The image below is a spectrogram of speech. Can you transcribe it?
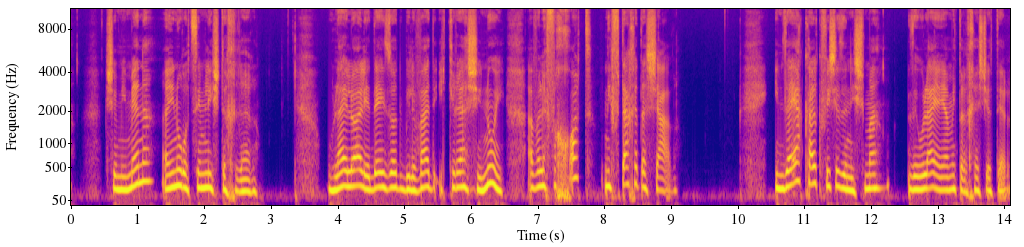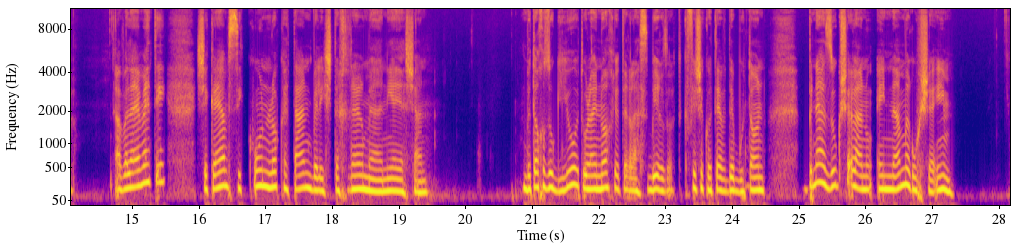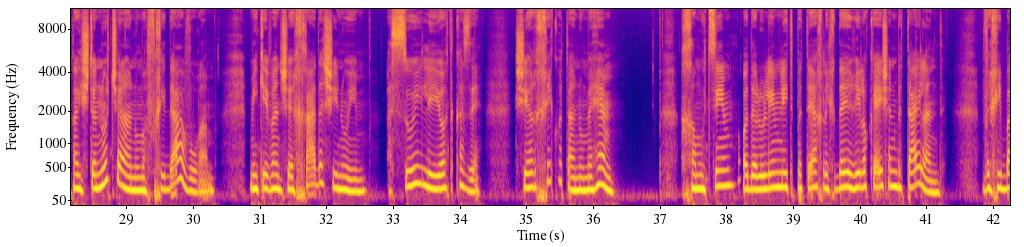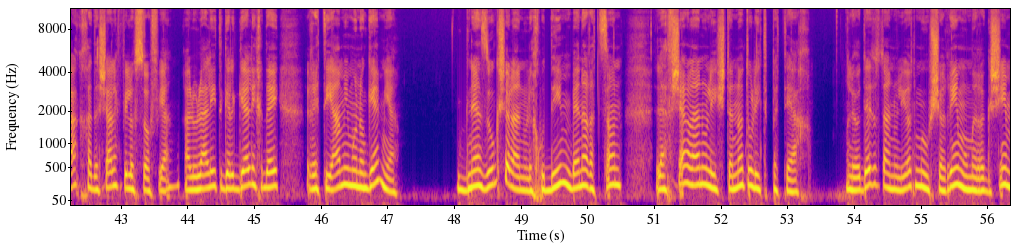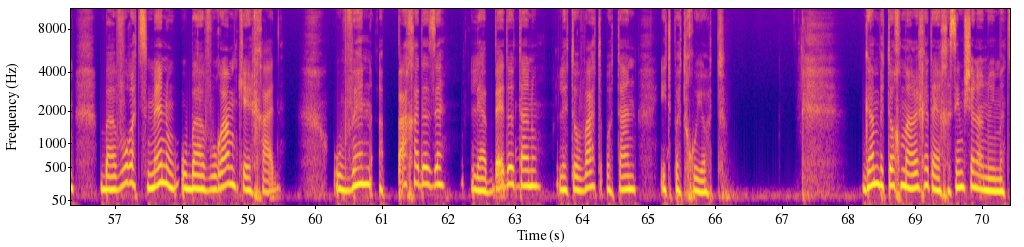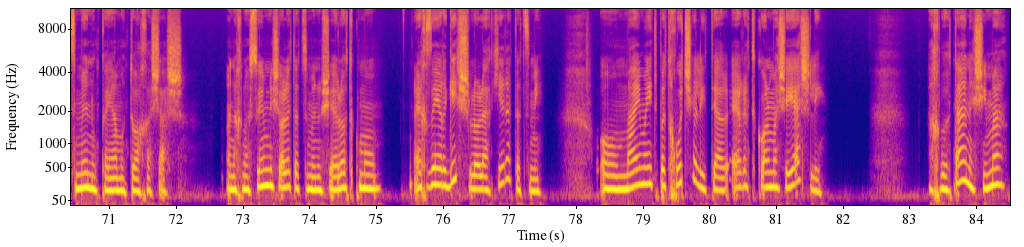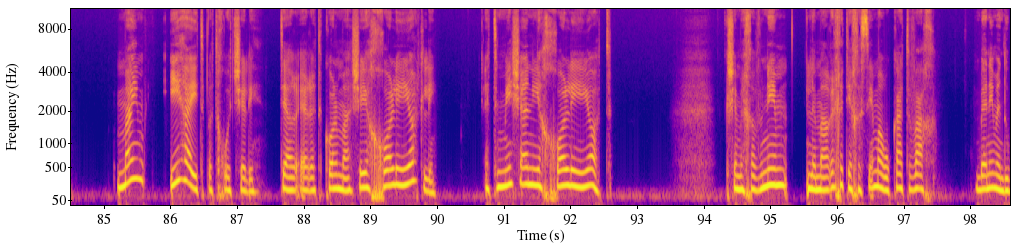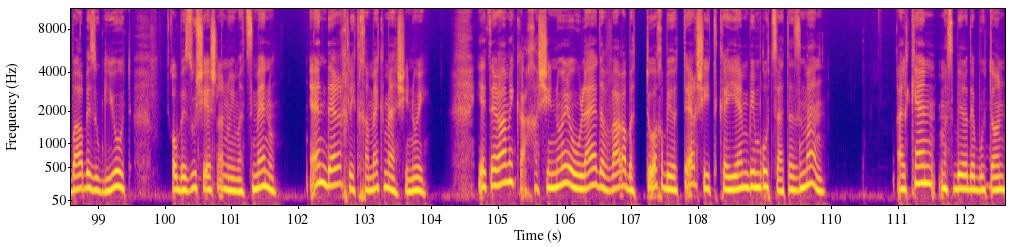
שממנה היינו רוצים להשתחרר. אולי לא על ידי זאת בלבד יקרה השינוי, אבל לפחות נפתח את השער. אם זה היה קל כפי שזה נשמע, זה אולי היה מתרחש יותר. אבל האמת היא שקיים סיכון לא קטן בלהשתחרר מהאני הישן. בתוך זוגיות אולי נוח יותר להסביר זאת, כפי שכותב דה בוטון, בני הזוג שלנו אינם מרושעים. ההשתנות שלנו מפחידה עבורם, מכיוון שאחד השינויים עשוי להיות כזה שירחיק אותנו מהם. חמוצים עוד עלולים להתפתח לכדי רילוקיישן בתאילנד, וחיבה חדשה לפילוסופיה עלולה להתגלגל לכדי רתיעה ממונוגמיה. בני הזוג שלנו לכודים בין הרצון לאפשר לנו להשתנות ולהתפתח, לעודד אותנו להיות מאושרים ומרגשים בעבור עצמנו ובעבורם כאחד, ובין הפחד הזה לאבד אותנו לטובת אותן התפתחויות. גם בתוך מערכת היחסים שלנו עם עצמנו קיים אותו החשש. אנחנו עשויים לשאול את עצמנו שאלות כמו, איך זה ירגיש לא להכיר את עצמי? או מה אם ההתפתחות שלי תערער את כל מה שיש לי? אך באותה הנשימה, מה אם אי ההתפתחות שלי תערער את כל מה שיכול להיות לי? את מי שאני יכול להיות? כשמכוונים למערכת יחסים ארוכת טווח, בין אם מדובר בזוגיות או בזו שיש לנו עם עצמנו, אין דרך להתחמק מהשינוי. יתרה מכך, השינוי הוא אולי הדבר הבטוח ביותר שיתקיים במרוצת הזמן. על כן, מסביר דה בוטון,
